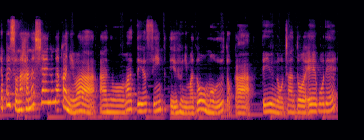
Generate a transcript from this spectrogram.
やっぱりその話し合いの中には、あの、What do you think? っていうふうに、まあ、どう思うとかっていうのをちゃんと英語で、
